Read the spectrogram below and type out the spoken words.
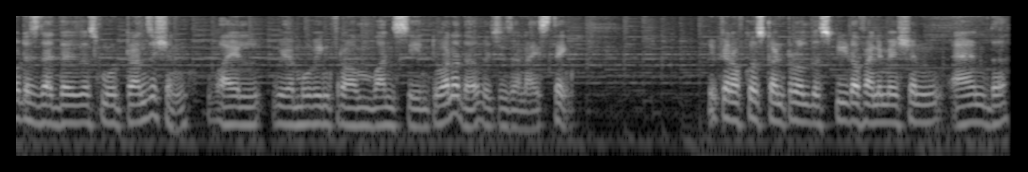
Notice that there is a smooth transition while we are moving from one scene to another, which is a nice thing. You can of course control the speed of animation and the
